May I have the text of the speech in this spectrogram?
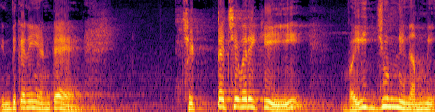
ఎందుకని అంటే చెట్టు చివరికి వైద్యుణ్ణి నమ్మి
